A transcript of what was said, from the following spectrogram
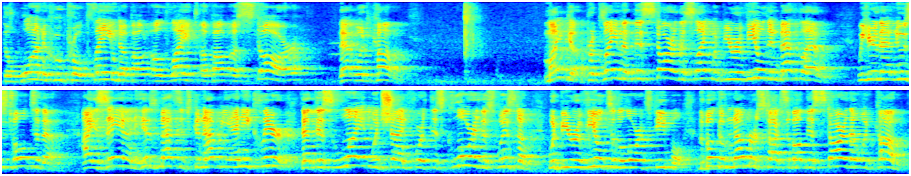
The one who proclaimed about a light, about a star that would come. Micah proclaimed that this star, this light, would be revealed in Bethlehem. We hear that news told to them. Isaiah and his message could not be any clearer that this light would shine forth, this glory, this wisdom would be revealed to the Lord's people. The book of Numbers talks about this star that would come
